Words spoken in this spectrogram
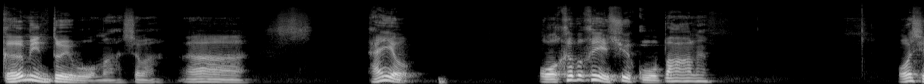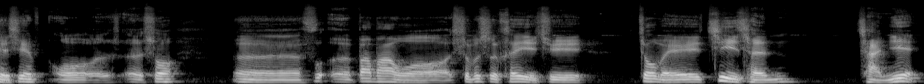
革命队伍嘛，是吧？啊，还有，我可不可以去古巴呢？我写信，我呃说，呃父呃爸爸，我是不是可以去？作为继承产业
